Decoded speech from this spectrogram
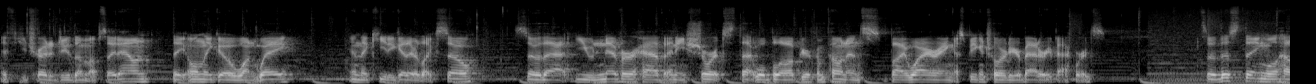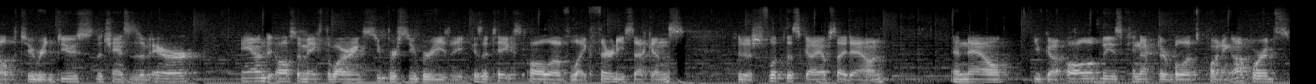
If you try to do them upside down, they only go one way and they key together like so, so that you never have any shorts that will blow up your components by wiring a speed controller to your battery backwards. So this thing will help to reduce the chances of error and it also makes the wiring super, super easy because it takes all of like 30 seconds to just flip this guy upside down. And now you've got all of these connector bullets pointing upwards,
